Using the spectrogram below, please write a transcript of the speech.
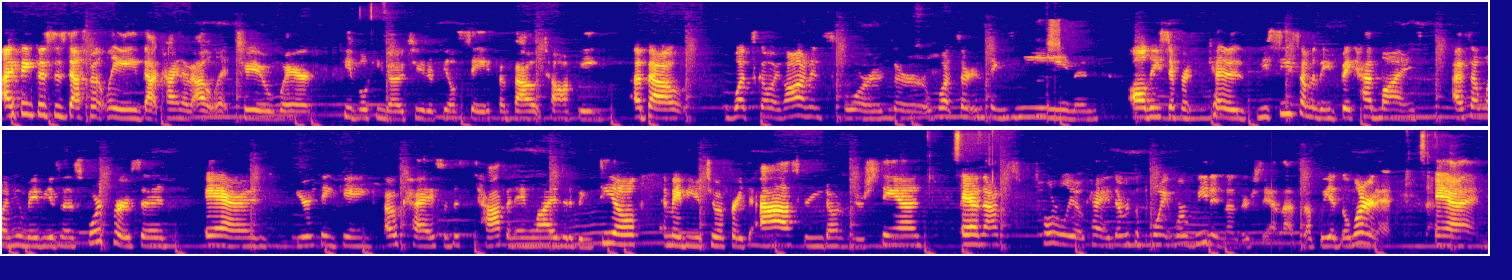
I think this is definitely that kind of outlet too, where people can go to to feel safe about talking about what's going on in sports or what certain things mean and all these different because you see some of these big headlines as someone who maybe isn't a sports person and you're thinking okay so this is happening. Why is it a big deal? And maybe you're too afraid to ask or you don't understand. And that's totally okay. There was a point where we didn't understand that stuff. We had to learn it. And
